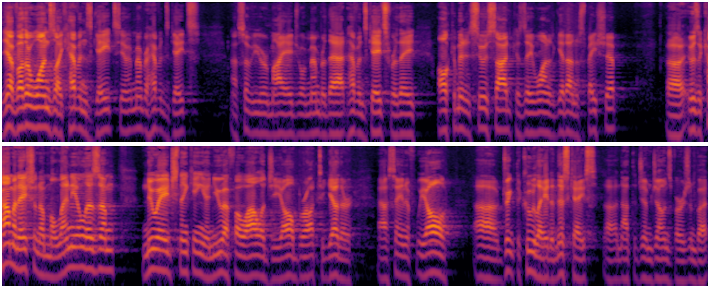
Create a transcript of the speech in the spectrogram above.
you have other ones like Heaven's Gates. You remember Heaven's Gates? Uh, some of you are my age will remember that. Heaven's Gates, where they all committed suicide because they wanted to get on a spaceship. Uh, it was a combination of millennialism, New Age thinking, and UFOlogy all brought together, uh, saying if we all uh, drink the Kool Aid, in this case, uh, not the Jim Jones version, but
